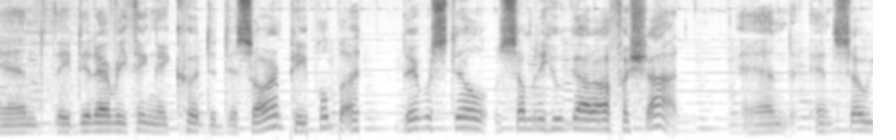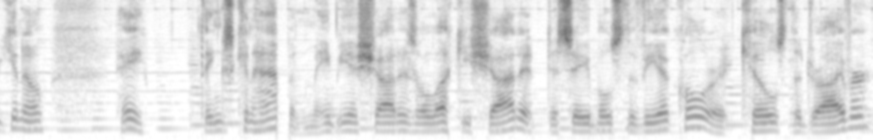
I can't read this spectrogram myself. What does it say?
and they did everything they could to disarm people, but there was still somebody who got off a shot. And and so, you know, hey, things can happen. Maybe a shot is a lucky shot. It disables the vehicle or it kills the driver.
